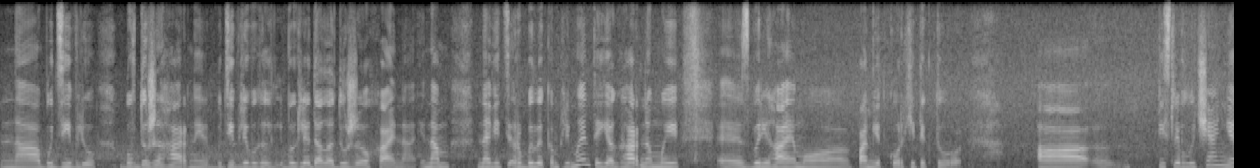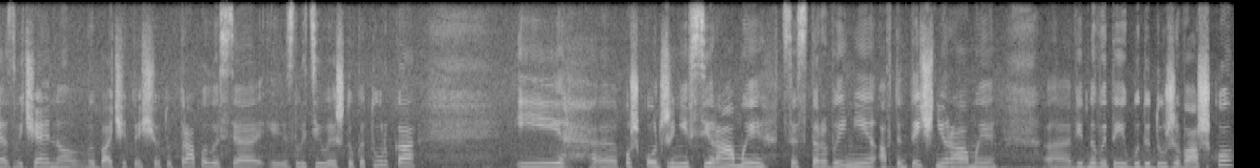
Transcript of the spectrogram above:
на будівлю був дуже гарний. Будівля виглядала дуже охайно. І нам навіть робили компліменти, як гарно ми зберігаємо пам'ятку архітектуру. А після влучання, звичайно, ви бачите, що тут трапилося, і злетіла штукатурка. І е, пошкоджені всі рами, це старовинні, автентичні рами. Е, Відновити їх буде дуже важко.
